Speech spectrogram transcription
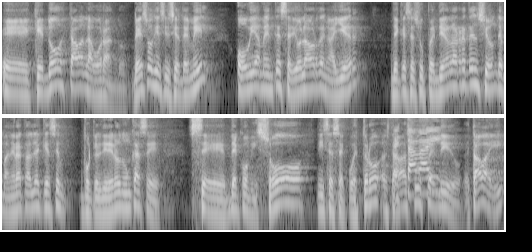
eh, que no estaban laborando. De esos 17 mil, obviamente se dio la orden ayer de que se suspendiera la retención de manera tal de que ese, porque el dinero nunca se, se decomisó ni se secuestró, estaba, suspendido, estaba ahí.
